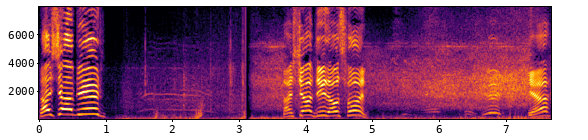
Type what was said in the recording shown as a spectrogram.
Nice job, dude. Nice job, dude. That was fun. Yeah?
